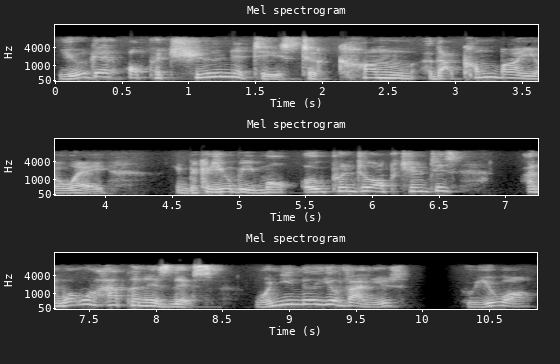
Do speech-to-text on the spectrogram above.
you get opportunities to come that come by your way because you'll be more open to opportunities. And what will happen is this when you know your values, who you are,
